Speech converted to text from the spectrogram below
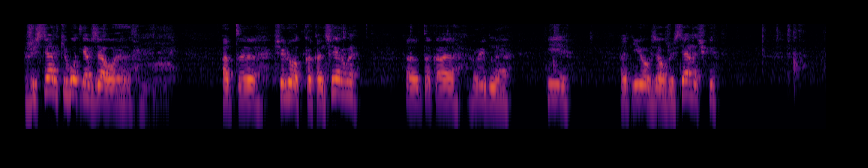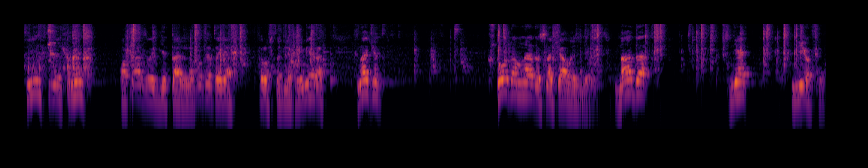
Жестянки вот я взял э, от э, селедка консервы, э, такая рыбная, и от нее взял жестяночки и начну показывать детально. Вот это я просто для примера. Значит, что нам надо сначала сделать? Надо снять мерку.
